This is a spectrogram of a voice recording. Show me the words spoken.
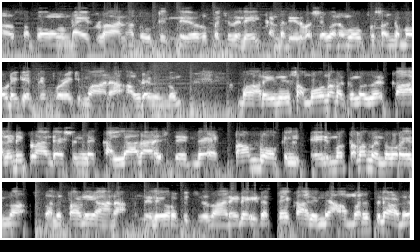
ആ, സംഭവം ഉണ്ടായിട്ടുള്ള ആന തോട്ടിൽ നിലയുറപ്പിച്ച നിലയിൽ കണ്ടെത്തിയത്. പക്ഷെ വനംവകുപ്പ് സംഘം അവിടേക്ക് എത്തുമ്പോഴേക്കും ആന അവിടെ നിന്നും മാറിയുന്ന സംഭവം നടക്കുന്നത് കാലടി പ്ലാന്റേഷനിലെ കല്ലാല എസ്റ്റേറ്റിന്റെ എട്ടാം ബ്ലോക്കിൽ എരുമത്തളം എന്ന് പറയുന്ന സ്ഥലത്താണ് ഈ ആന നിലയുറപ്പിച്ചത്. ആനയുടെ ഇടത്തെ കാലിന്റെ അമരത്തിലാണ്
